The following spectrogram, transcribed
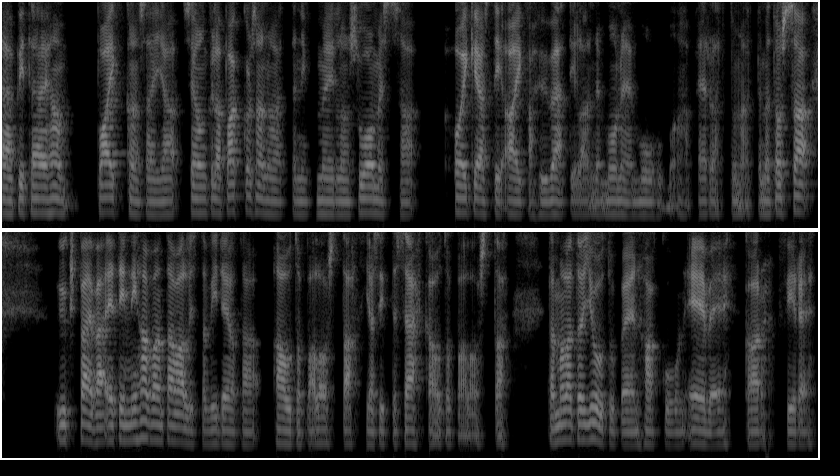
tämä pitää ihan paikkansa ja se on kyllä pakko sanoa, että niin meillä on Suomessa oikeasti aika hyvä tilanne moneen muuhun maahan verrattuna. Että mä tuossa yksi päivä etin ihan vain tavallista videota autopalosta ja sitten sähköautopalosta. Tämä laitoin YouTubeen hakuun EV Car Fire.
